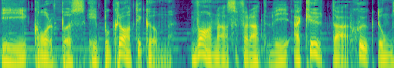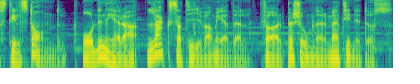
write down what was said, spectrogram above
I Corpus Hippocraticum varnas för att vid akuta sjukdomstillstånd ordinera laxativa medel för personer med tinnitus.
